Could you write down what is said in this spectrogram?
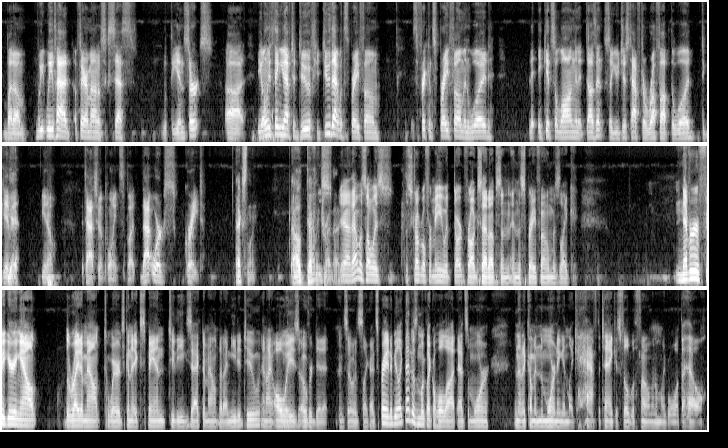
but um we, we've had a fair amount of success with the inserts uh the only thing you have to do if you do that with spray foam is the freaking spray foam and wood it gets along and it doesn't so you just have to rough up the wood to give Yeah. it you know attachment points but that works great Excellent. I'll That definitely was- try that. Yeah, that was always the struggle for me with Dart Frog setups and, and the spray foam was like never figuring out the right amount to where it's going to expand to the exact amount that I need it to. And I mm. always overdid it. And so it's like I'd spray it and be like, that doesn't look like a whole lot, add some more. And then I'd come in the morning and like half the tank is filled with foam. And I'm like, well, what the hell?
